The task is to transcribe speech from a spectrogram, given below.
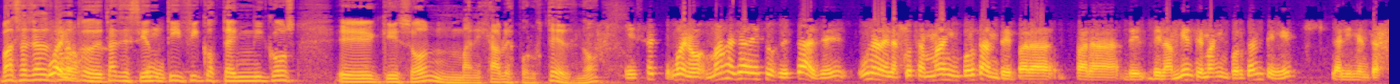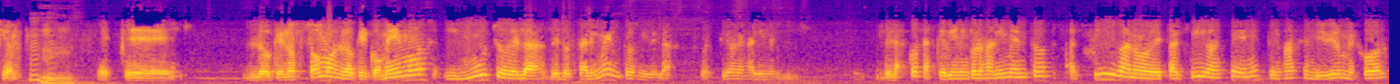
Más allá de Bueno, todos los detalles científicos, técnicos, eh, que son manejables por usted, ¿no? Exacto. Bueno, más allá de esos detalles, una de las cosas más importantes para, para del- del ambiente más importante es la alimentación. Este, lo que nos somos, lo que comemos y mucho de, de los alimentos y de las cuestiones alimentarias de las cosas que vienen con los alimentos activan o desactivan genes que nos hacen vivir mejor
